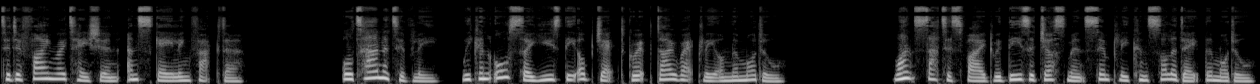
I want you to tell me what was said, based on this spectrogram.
to define rotation and scaling factor. Alternatively, we can also use the object grip directly on the model. Once satisfied with these adjustments simply consolidate the model.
